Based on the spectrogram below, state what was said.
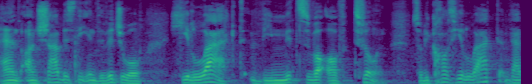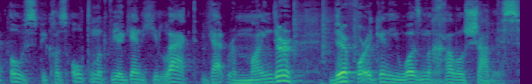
and on Shabbos, the individual, he lacked the mitzvah of tefillin. So because he lacked that os, because ultimately, again, he lacked that reminder, therefore, again, he was mechalel Shabbos.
